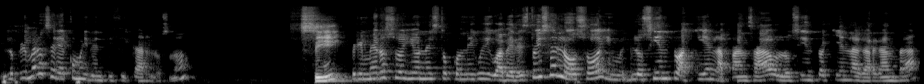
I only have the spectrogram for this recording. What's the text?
Lo primero sería como identificarlos, ¿no? Sí, primero soy honesto conmigo y digo, a ver, estoy celoso y lo siento aquí en la panza o lo siento aquí en la garganta,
